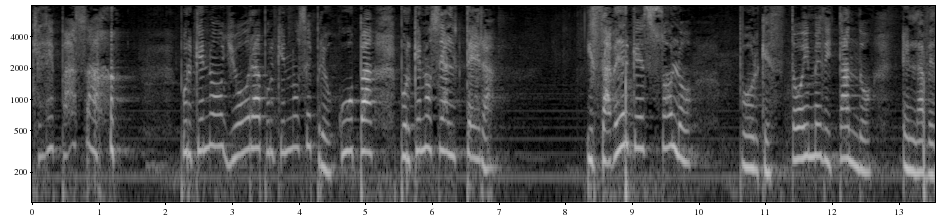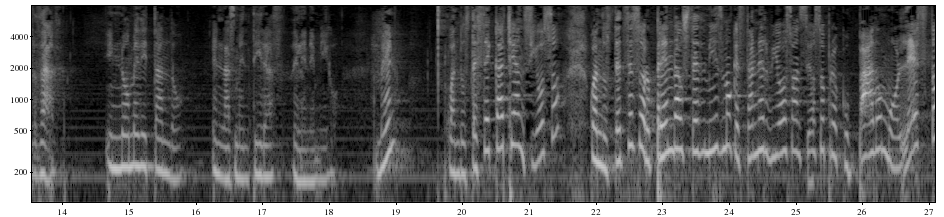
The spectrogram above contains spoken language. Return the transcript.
¿qué le pasa? ¿Por qué no llora? ¿Por qué no se preocupa? ¿Por qué no se altera? Y saber que es solo porque estoy meditando en la verdad y no meditando en las mentiras del enemigo. Amén. Cuando usted se cache ansioso, cuando usted se sorprenda a usted mismo que está nervioso, ansioso, preocupado, molesto,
